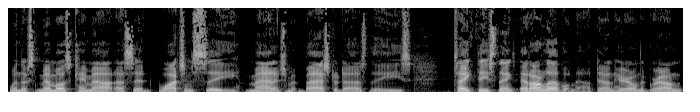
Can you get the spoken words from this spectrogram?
When the memos came out, I said, watch and see management bastardize these, take these things at our level now, down here on the ground,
